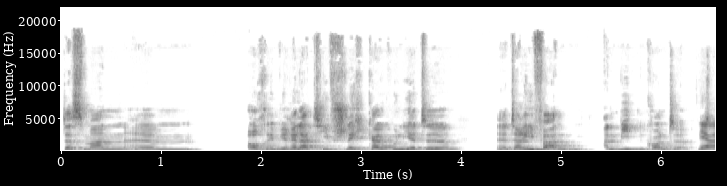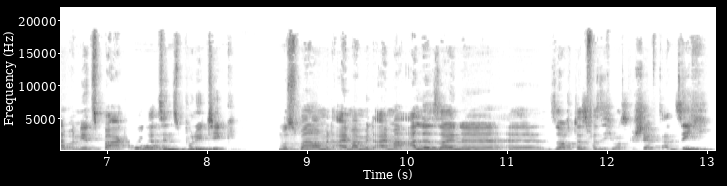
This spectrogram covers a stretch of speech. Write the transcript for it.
dass man ähm, auch irgendwie relativ schlecht kalkulierte äh, Tarife an, anbieten konnte. Ja. So, und jetzt bei aktueller Zinspolitik muss man auch mit einmal mit einmal alle seine, äh, so auch das Versicherungsgeschäft an sich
